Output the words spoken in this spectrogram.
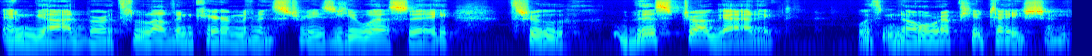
And God birthed Love-N-Care Ministries USA through this drug addict with no reputation.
